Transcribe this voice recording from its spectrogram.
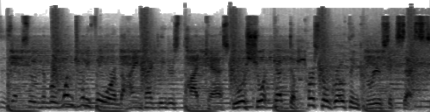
is episode number 124 of the High Impact Leaders Podcast, your shortcut to personal growth and career success.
